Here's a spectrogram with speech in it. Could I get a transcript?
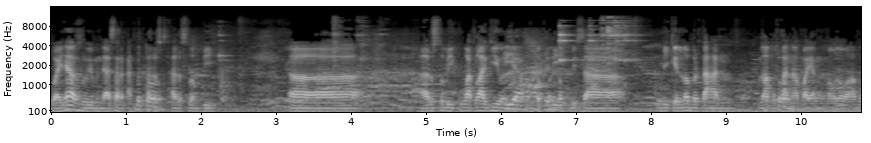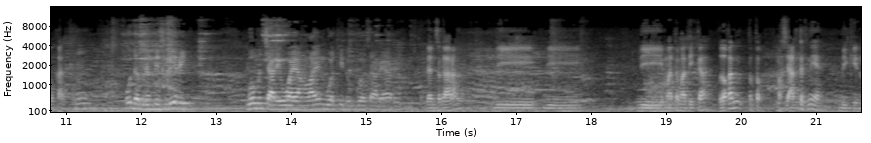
why-nya harus lebih mendasar kan? Betul. harus harus lebih eh, harus lebih kuat lagi untuk Iya, untuk, jadi- untuk bisa bikin lo bertahan melakukan Betul. apa yang mau lo lakukan. Hmm, udah berhenti sendiri. Gue mencari why yang lain buat hidup gue sehari-hari. Dan sekarang di di di matematika lo kan tetap masih aktif nih ya bikin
